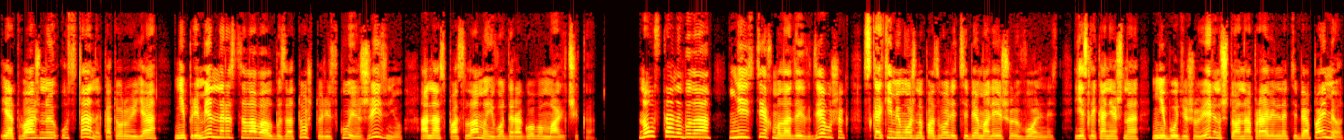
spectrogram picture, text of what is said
и отважную Устана, которую я непременно расцеловал бы за то, что, рискуя жизнью, она спасла моего дорогого мальчика. Но Устана была не из тех молодых девушек, с какими можно позволить себе малейшую вольность, если, конечно, не будешь уверен, что она правильно тебя поймет.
